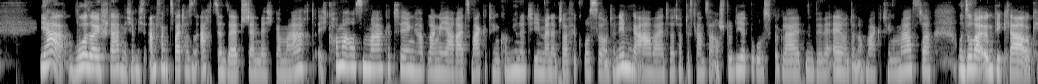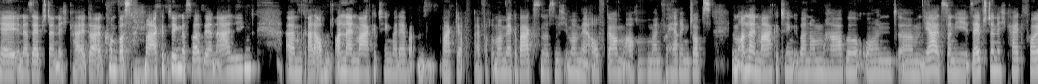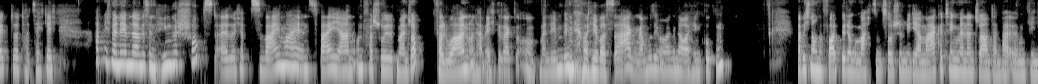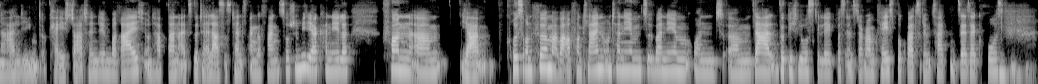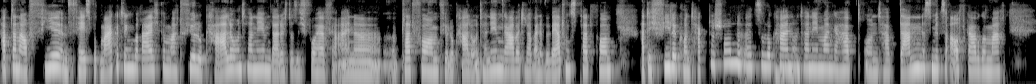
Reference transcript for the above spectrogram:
Ja, wo soll ich starten? Ich habe mich Anfang 2018 selbstständig gemacht. Ich komme aus dem Marketing, habe lange Jahre als Marketing-Community-Manager für große Unternehmen gearbeitet, habe das Ganze auch studiert, berufsbegleitend, BWL und dann auch Marketing und Master. Und so war irgendwie klar, okay, in der Selbstständigkeit, da kommt was mit Marketing. Das war sehr naheliegend. Ähm, gerade auch mit Online-Marketing, weil der Markt ja einfach immer mehr gewachsen ist und ich immer mehr Aufgaben auch in meinen vorherigen Jobs im Online-Marketing übernommen habe. Und ähm, ja, als dann die Selbstständigkeit Selbstständigkeit folgte, tatsächlich hat mich mein Leben da ein bisschen hingeschubst. Also ich habe zweimal in zwei Jahren unverschuldet meinen Job verloren und habe echt gesagt, oh, mein Leben will mir aber hier was sagen. Da muss ich mal genauer hingucken. Habe ich noch eine Fortbildung gemacht zum Social Media Marketing Manager und dann war irgendwie naheliegend, okay, ich starte in dem Bereich und habe dann als virtuelle Assistenz angefangen, Social Media Kanäle von ähm, ja, größeren Firmen, aber auch von kleinen Unternehmen zu übernehmen und ähm, da wirklich losgelegt, was Instagram, Facebook war zu dem Zeitpunkt sehr, sehr groß. Mhm. Habe dann auch viel im Facebook-Marketing-Bereich gemacht für lokale Unternehmen, dadurch, dass ich vorher für eine äh, Plattform für lokale Unternehmen gearbeitet habe, eine Bewertungsplattform, hatte ich viele Kontakte schon äh, zu lokalen mhm. Unternehmern gehabt und habe dann es mir zur Aufgabe gemacht,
